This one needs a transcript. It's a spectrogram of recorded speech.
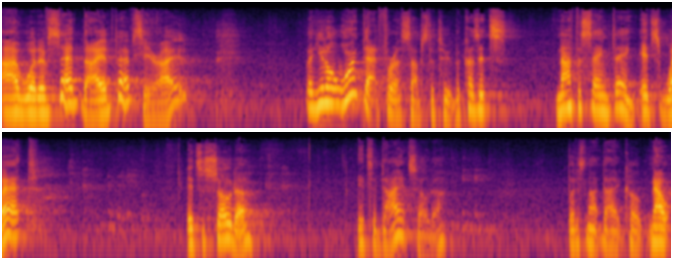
I would have said Diet Pepsi, right? But you don't want that for a substitute because it's not the same thing. It's wet, it's a soda, it's a diet soda, but it's not Diet Coke. Now,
